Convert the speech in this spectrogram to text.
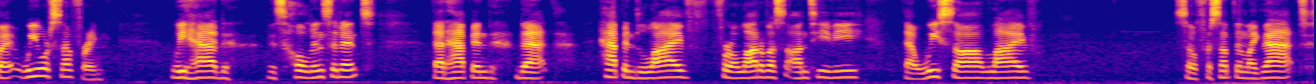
but we were suffering. We had this whole incident that happened that happened live for a lot of us on TV that we saw live. So for something like that,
